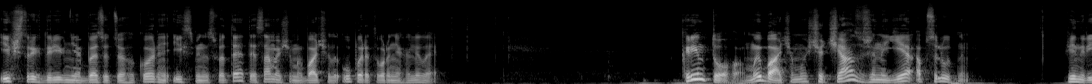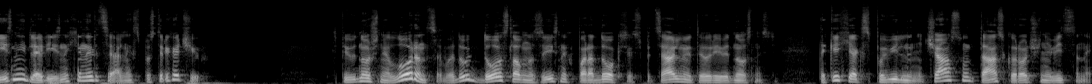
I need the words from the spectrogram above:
x' дорівнює без оцього кореня x-vt, те саме, що ми бачили у перетворенні Галілея. Крім того, ми бачимо, що час вже не є абсолютним. Він різний для різних інерціальних спостерігачів. Співвідношення Лоренца ведуть до славнозвісних парадоксів спеціальної теорії відносності, таких як сповільнення часу та скорочення відстаней.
